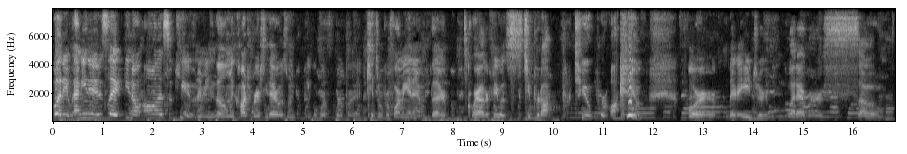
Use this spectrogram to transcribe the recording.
But it, I mean, it was like you know, oh, that's so cute. I mean, the only controversy there was when people were, were, were kids were performing it, and their choreography was too prodo- too provocative for their age or whatever. So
